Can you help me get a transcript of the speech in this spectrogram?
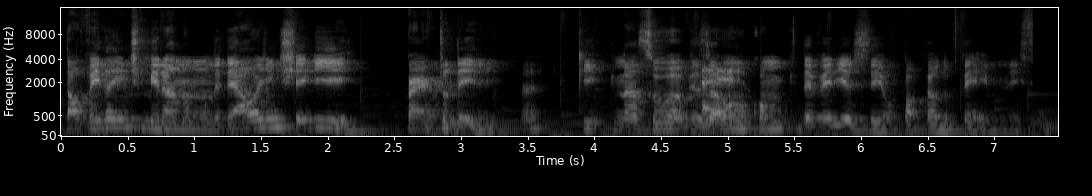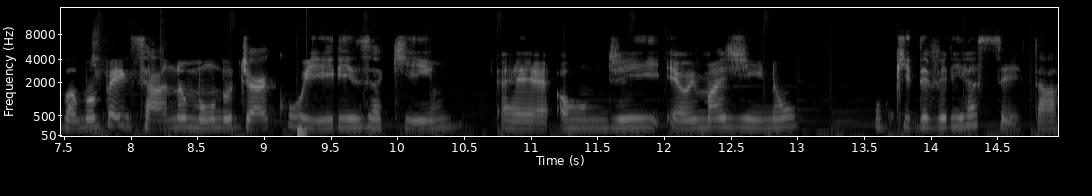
talvez a gente mirando o mundo ideal, a gente chegue perto dele, né? Que, na sua visão, é. como que deveria ser o papel do PM nesse Vamos pensar no mundo de arco-íris aqui, é, onde eu imagino o que deveria ser, tá?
